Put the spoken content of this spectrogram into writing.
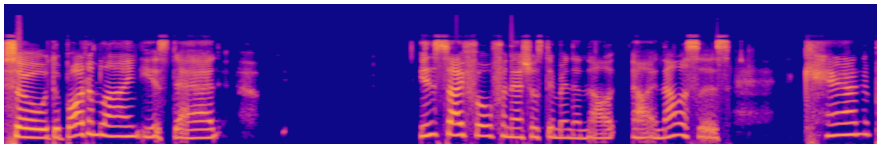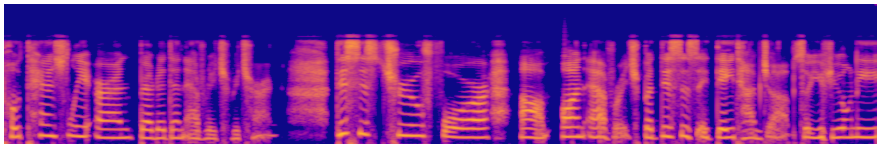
so the bottom line is that insightful financial statement anal uh, analysis can potentially earn better than average return. This is true for um, on average, but this is a daytime job. So if you only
